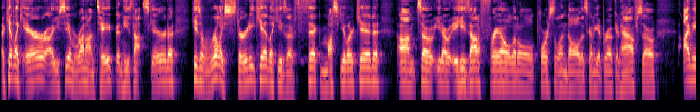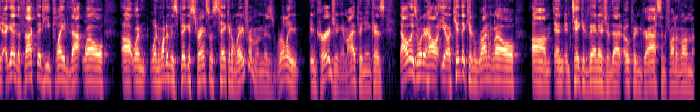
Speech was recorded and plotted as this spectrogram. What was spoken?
a kid like Air, uh, you see him run on tape, and he's not scared. He's a really sturdy kid, like he's a thick, muscular kid. Um, so you know, he's not a frail little porcelain doll that's going to get broken half. So, I mean, again, the fact that he played that well uh, when when one of his biggest strengths was taken away from him is really encouraging, in my opinion. Because I always wonder how you know a kid that can run well um, and and take advantage of that open grass in front of him.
